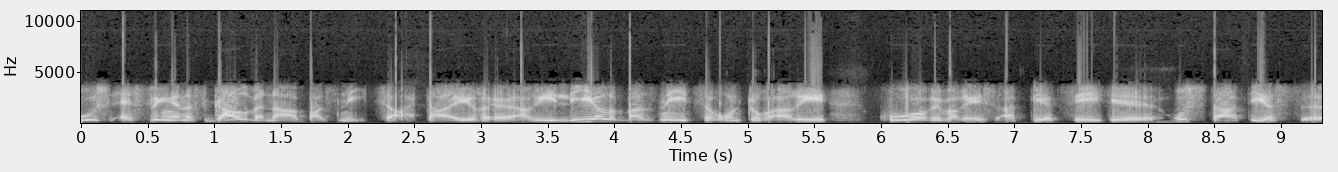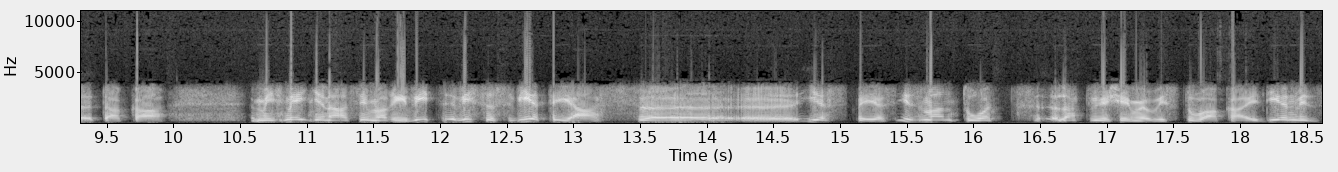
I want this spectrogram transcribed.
būs Eslingenas galvenā baznīcā. Tā ir arī liela baznīca un tur arī kori varēs attiecīgi uzstāties, eh, tā kā mēs mēģināsim arī visas vietējās uh, iespējas izmantot. Latviešiem jau vistuvākā ir Dienvidas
